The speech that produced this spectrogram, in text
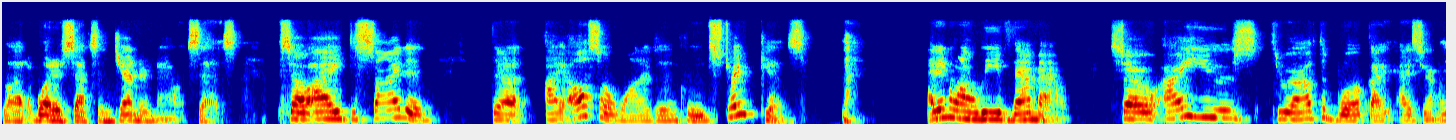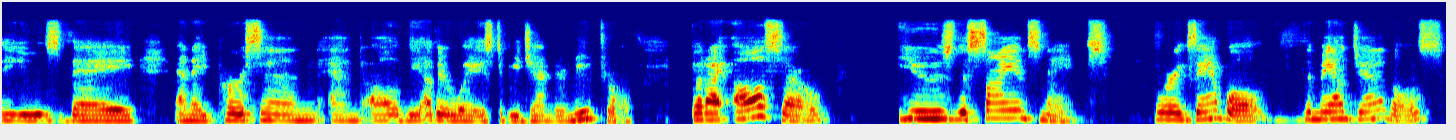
But what is sex and gender now, it says. So I decided that I also wanted to include straight kids. I didn't want to leave them out. So I use throughout the book, I, I, certainly use they and a person and all of the other ways to be gender neutral. But I also use the science names. For example, the male genitals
